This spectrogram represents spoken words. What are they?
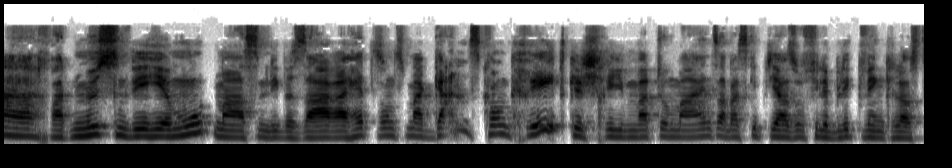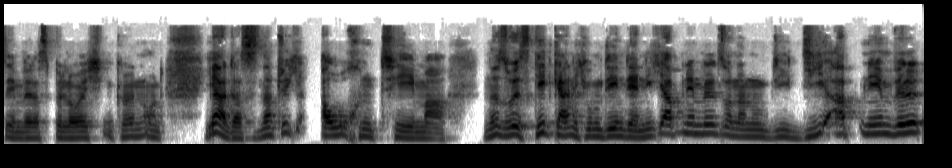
Ach, was müssen wir hier mutmaßen, liebe Sarah? Hättest uns mal ganz konkret geschrieben, was du meinst, aber es gibt ja so viele Blickwinkel, aus denen wir das beleuchten können. Und ja, das ist natürlich auch ein Thema. Ne, so, es geht gar nicht um den, der nicht abnehmen will, sondern um die, die abnehmen will.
